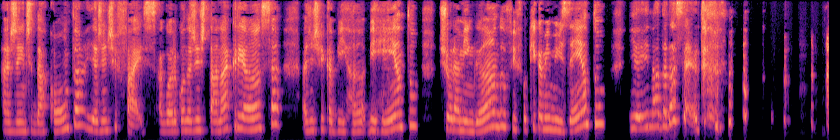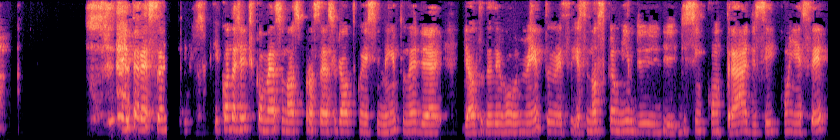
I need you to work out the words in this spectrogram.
a gente dá conta e a gente faz. Agora, quando a gente está na criança, a gente fica birrento, choramingando, fica mimizento, e aí nada dá certo. É interessante que quando a gente começa o nosso processo de autoconhecimento, né, de, de autodesenvolvimento, esse, esse nosso caminho de, de, de se encontrar, de se conhecer,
